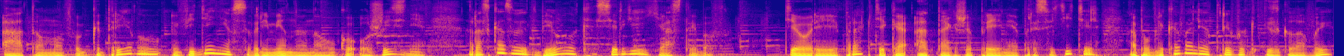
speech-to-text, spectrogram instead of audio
атомов к древу. Введение в современную науку о жизни» рассказывает биолог Сергей Ястребов. Теория и практика, а также премия «Просветитель» опубликовали отрывок из главы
